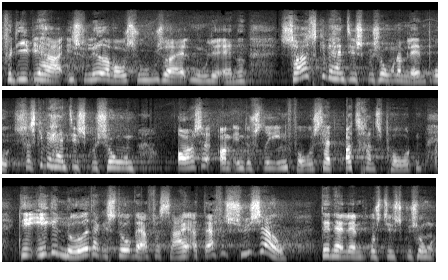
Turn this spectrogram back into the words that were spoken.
fordi vi har isoleret vores huse og alt muligt andet. Så skal vi have en diskussion om landbrug. Så skal vi have en diskussion også om industrien fortsat og transporten. Det er ikke noget, der kan stå hver for sig, og derfor synes jeg jo, at den her landbrugsdiskussion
